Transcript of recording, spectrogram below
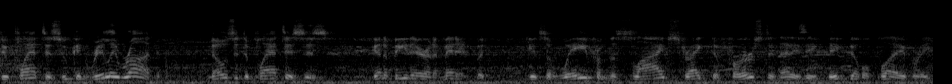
Duplantis, who can really run, knows that Duplantis is going to be there in a minute, but gets away from the slide, strike to first, and that is a big double play for a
